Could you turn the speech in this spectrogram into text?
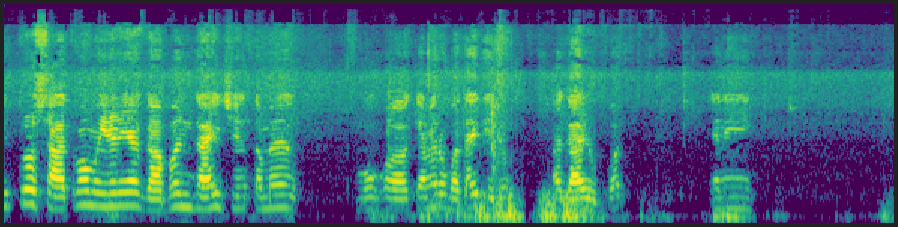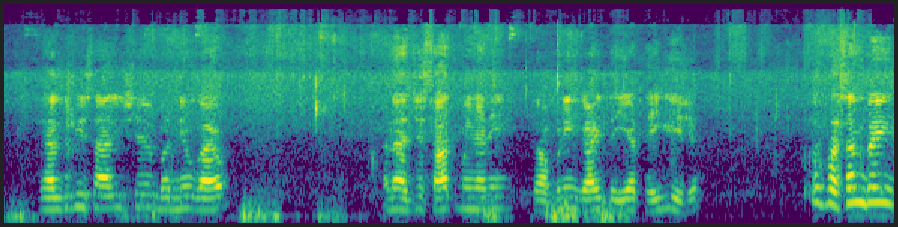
મિત્રો સાતમા મહિનાની આ ગાભણ ગાય છે તમે કેમેરો બતાવી દેજો આ ગાય ઉપર. એની હેલ્થ બી સારી છે બંને ગાયો. અને આજે સાત મહિનાની ગાભણી ગાય તૈયાર થઈ ગઈ છે. તો પ્રશાંતભાઈ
